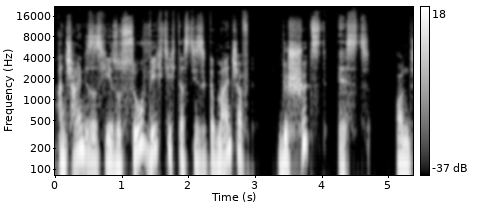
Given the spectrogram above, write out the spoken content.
anscheinend ist es Jesus so wichtig, dass diese Gemeinschaft geschützt ist. Und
